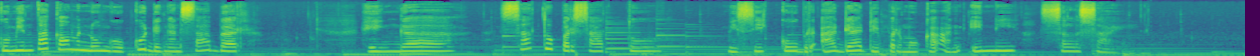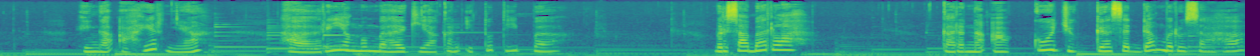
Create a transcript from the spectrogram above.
Ku minta kau menungguku dengan sabar hingga satu persatu misiku berada di permukaan ini selesai. Hingga akhirnya hari yang membahagiakan itu tiba. Bersabarlah, karena aku juga sedang berusaha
